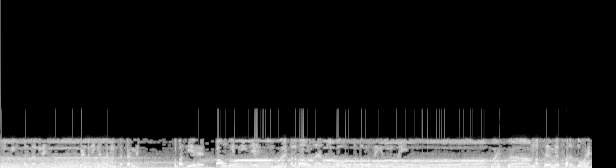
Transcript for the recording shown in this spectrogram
پشت کے اوپر کر لیں پنڈلی کے شریر تک کر لیں۔ تو بس یہ ہے۔ پاؤں کے نیچے جو تلوا ہوتا ہے اس کو مطلب کی ضرورت نہیں مسے میں فرض دو ہیں۔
